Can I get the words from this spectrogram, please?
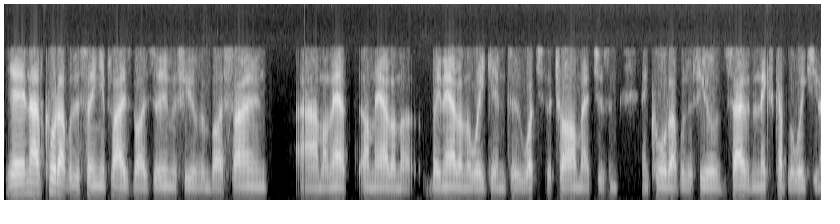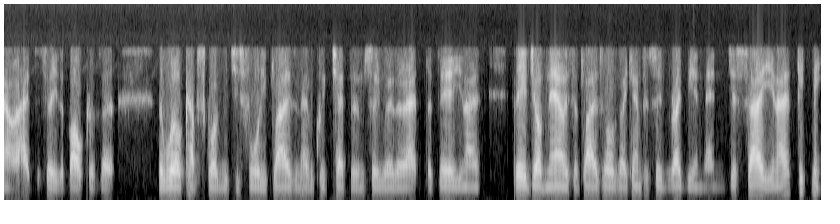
Yeah, no, I've caught up with the senior players by Zoom, a few of them by phone. Um, I'm out. I'm out on the been out on the weekend to watch the trial matches and and caught up with a few. Of, them. so over the next couple of weeks, you know, I hope to see the bulk of the the World Cup squad, which is 40 players, and have a quick chat to them, see where they're at. But they're, you know, their job now is to play as well as they can for Super Rugby and, and just say, you know, pick me.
